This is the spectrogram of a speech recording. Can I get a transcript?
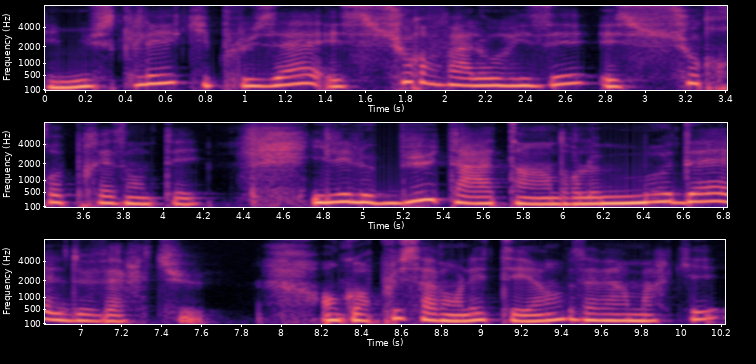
et musclé, qui plus est, est survalorisé et surreprésenté. Il est le but à atteindre, le modèle de vertu. Encore plus avant l'été, hein, vous avez remarqué.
